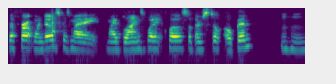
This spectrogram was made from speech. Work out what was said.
the front windows because my my blinds wouldn't close, so they're still open. Mm-hmm.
